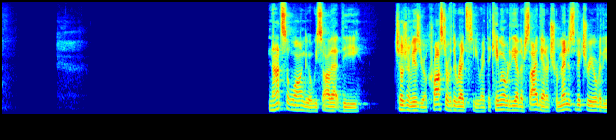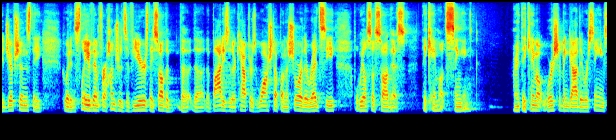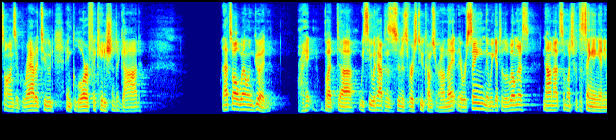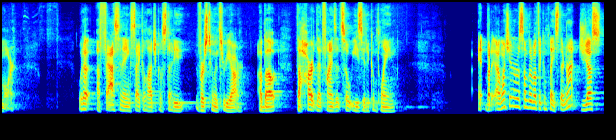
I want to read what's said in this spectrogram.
Not so long ago, we saw that the children of Israel crossed over the Red Sea, right? They came over to the other side. They had a tremendous victory over the Egyptians, they, who had enslaved them for hundreds of years. They saw the, the, the, the bodies of their captors washed up on the shore of the Red Sea. But we also saw this. They came out singing, right? They came out worshiping God. They were singing songs of gratitude and glorification to God. That's all well and good, right? But uh, we see what happens as soon as verse 2 comes around. They, they were singing, then we get to the wilderness. Now, not so much with the singing anymore. What a, a fascinating psychological study verse 2 and 3 are about the heart that finds it so easy to complain. But I want you to know something about the complaints. They're not just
